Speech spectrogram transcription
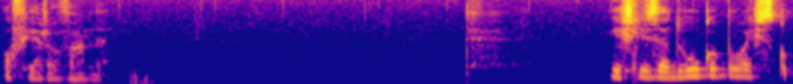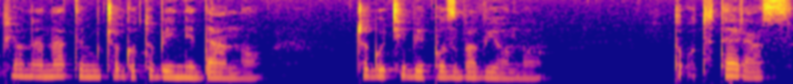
ofiarowane. Jeśli za długo byłaś skupiona na tym, czego tobie nie dano, czego ciebie pozbawiono, to od teraz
